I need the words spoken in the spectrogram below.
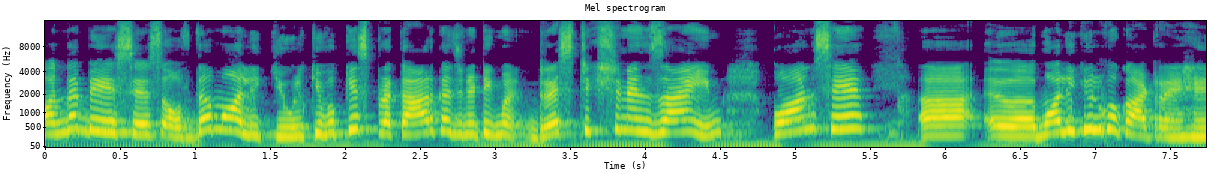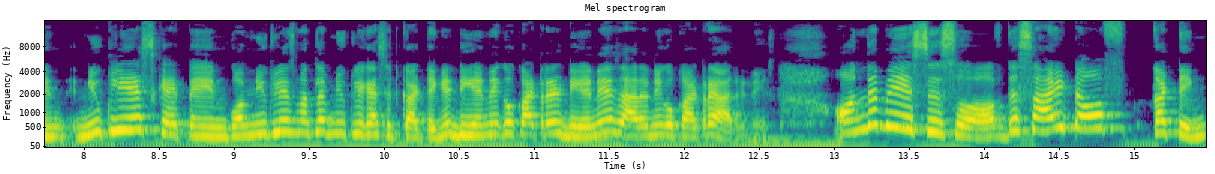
on the basis of the molecule कि वो किस प्रकार का जेनेटिक रेस्ट्रिक्शन एंजाइम कौन से मॉलिक्यूल को काट रहे हैं? न्यूक्लियस कहते हैं इनको। हम न्यूक्लियस मतलब न्यूक्लिक एसिड काटेंगे। डीएनए को काट रहे हैं डीएनए आरएनए को काट रहे हैं RNA on the basis of the site of cutting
